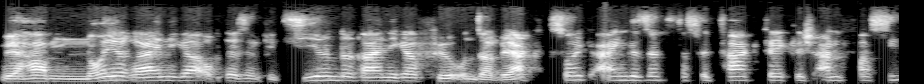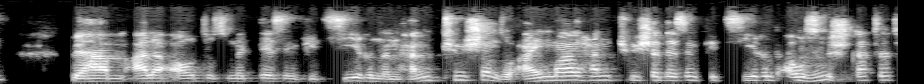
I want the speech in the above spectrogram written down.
Wir haben neue Reiniger, auch desinfizierende Reiniger für unser Werkzeug eingesetzt, das wir tagtäglich anfassen. Wir haben alle Autos mit desinfizierenden Handtüchern, so einmal Handtücher desinfizierend mhm. ausgestattet.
